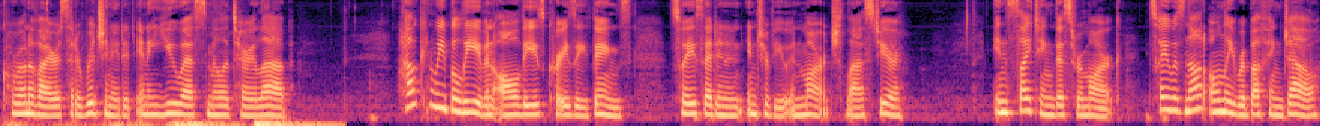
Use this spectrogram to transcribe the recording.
coronavirus had originated in a U.S. military lab. How can we believe in all these crazy things? Cui said in an interview in March last year. In citing this remark, Cui was not only rebuffing Zhao,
